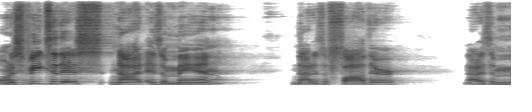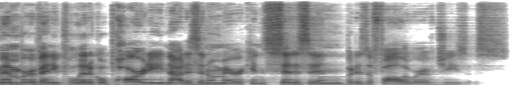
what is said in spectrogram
I want to speak to this not as a man, not as a father, not as a member of any political party, not as an American citizen, but as a follower of Jesus.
